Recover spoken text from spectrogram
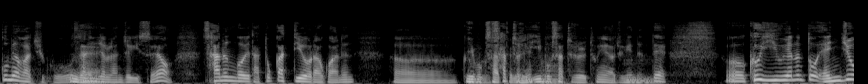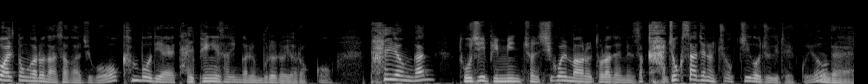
꾸며가지고 네. 사진전을 한 적이 있어요. 사는 거에 다 똑같디요라고 하는 어, 그 이북 사투리. 음. 이북 사투리를 통해 가지고 했는데 어, 그 이후에는 또 NGO 활동가로 나서 가지고 캄보디아의 달팽이 사진관을 무료로 열었고 8년간 도시 빈민촌 시골 마을을 돌아다니면서 가족 사진을 쭉 찍어주기도 했고요. 네.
